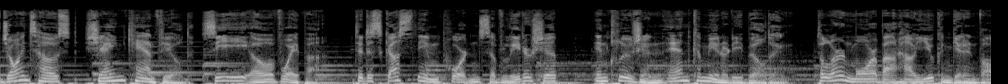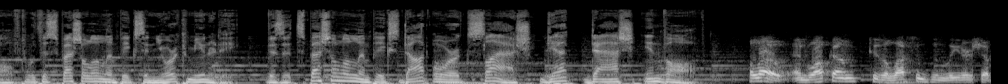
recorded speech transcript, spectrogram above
joins host Shane Canfield, CEO of WEPA, to discuss the importance of leadership, inclusion, and community building. To learn more about how you can get involved with the Special Olympics in your community, visit specialolympics.org slash get dash involved. Hello, and welcome to the Lessons in Leadership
